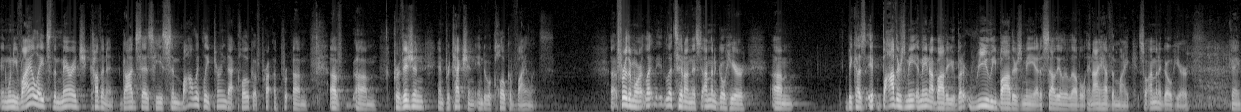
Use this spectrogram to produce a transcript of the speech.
And when he violates the marriage covenant, God says he symbolically turned that cloak of, um, of um, provision and protection into a cloak of violence. Uh, furthermore, let, us hit on this. I'm going to go here um, because it bothers me. It may not bother you, but it really bothers me at a cellular level, and I have the mic. So I'm going to go here. Okay?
